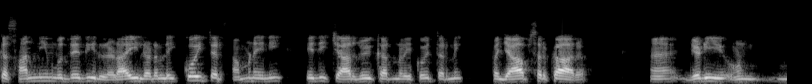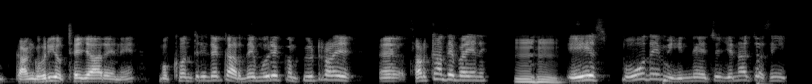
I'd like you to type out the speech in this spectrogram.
ਕਿਸਾਨੀ ਮੁੱਦੇ ਦੀ ਲੜਾਈ ਲੜਨ ਲਈ ਕੋਈ ਧਿਰ ਸਾਹਮਣੇ ਨਹੀਂ ਇਹਦੀ ਚਾਰਜੋਈ ਕਰਨ ਵਾਲੀ ਕੋਈ ਧਿਰ ਨਹੀਂ। ਪੰਜਾਬ ਸਰਕਾਰ ਜਿਹੜੀ ਹੁਣ ਕੰਗੋਰੀ ਉੱਥੇ ਜਾ ਰਹੇ ਨੇ ਮੁੱਖ ਮੰਤਰੀ ਦੇ ਘਰ ਦੇ ਮੂਹਰੇ ਕੰਪਿਊਟਰ ਵਾਲੇ ਸੜਕਾਂ ਤੇ ਪਏ ਨੇ। ਹੂੰ ਹੂੰ। ਇਸ ਪੋਹ ਦੇ ਮਹੀਨੇ 'ਚ ਜਿਨ੍ਹਾਂ 'ਚ ਅਸੀਂ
